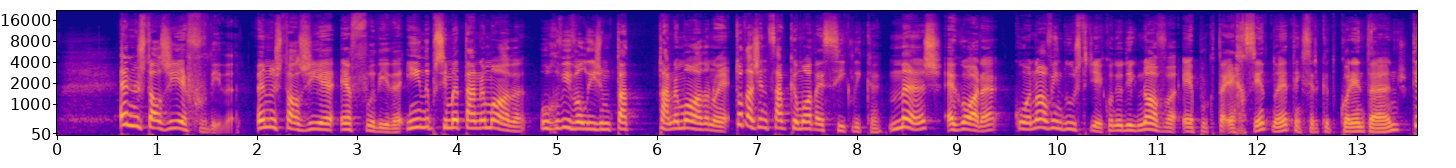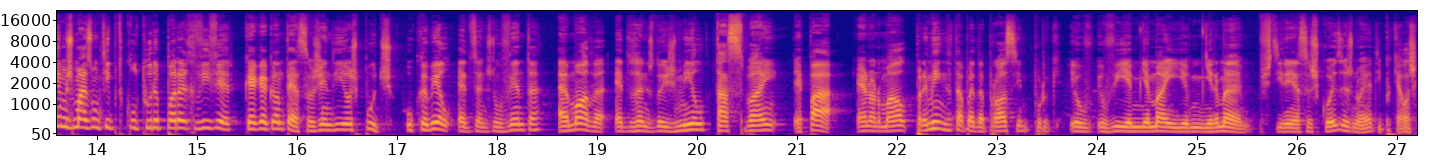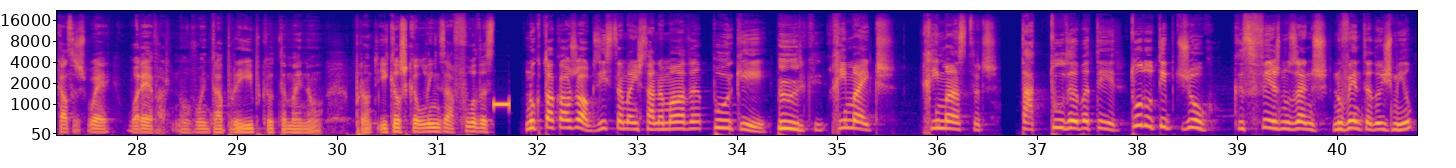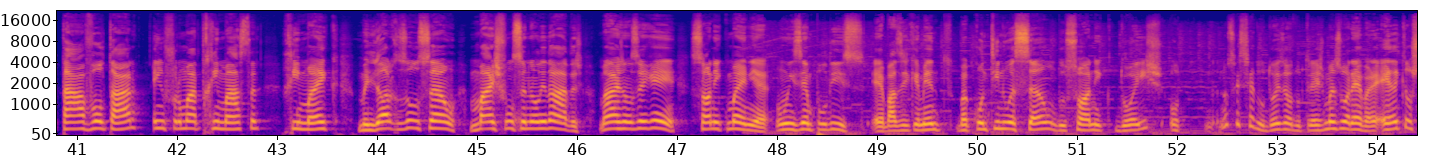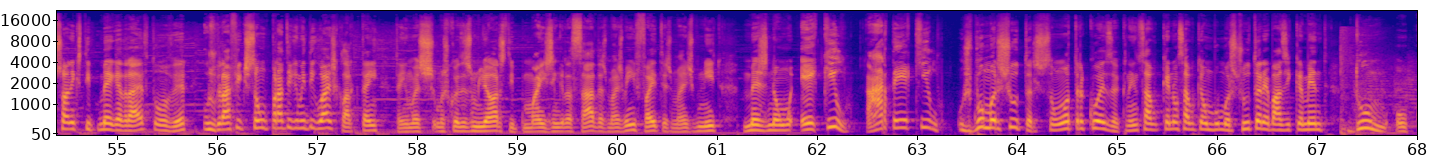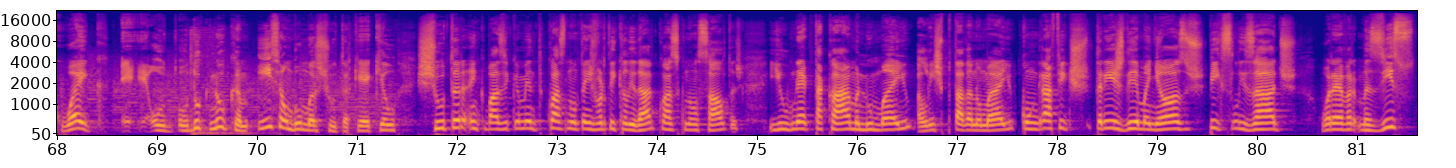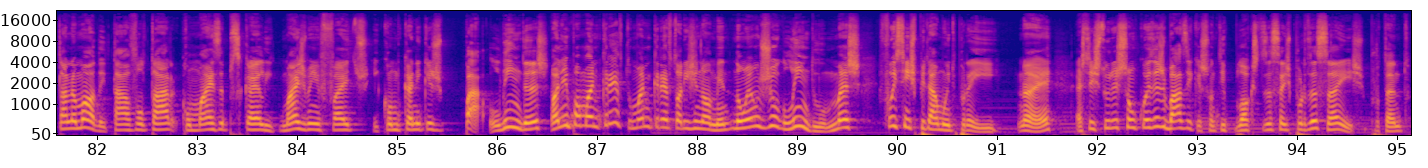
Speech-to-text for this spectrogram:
A nostalgia é fodida. A nostalgia é fodida. E ainda por cima está na moda. O revivalismo está está na moda, não é? Toda a gente sabe que a moda é cíclica, mas agora, com a nova indústria, quando eu digo nova é porque tá, é recente, não é? Tem cerca de 40 anos, temos mais um tipo de cultura para reviver. O que é que acontece? Hoje em dia, os putos, o cabelo é dos anos 90, a moda é dos anos 2000, está-se bem, é pá. É normal, para mim ainda está bem da próxima, porque eu, eu vi a minha mãe e a minha irmã vestirem essas coisas, não é? Tipo aquelas calças, ué, whatever, não vou entrar por aí porque eu também não. Pronto, e aqueles cabelinhos à foda-se. No que toca aos jogos, isso também está na moda, porquê? Porque remakes remasters, está tudo a bater. Todo o tipo de jogo que se fez nos anos 90, 2000 está a voltar em formato de remaster, remake, melhor resolução, mais funcionalidades, mais não sei quem. Sonic Mania, um exemplo disso, é basicamente uma continuação do Sonic 2 ou não sei se é do 2 ou do 3, mas whatever. É daqueles Sonics tipo Mega Drive, estão a ver? Os gráficos são praticamente iguais. Claro que tem, tem umas, umas coisas melhores, tipo mais engraçadas, mais bem feitas, mais bonito, mas não é aquilo. A arte é aquilo. Os boomer shooters são outra coisa. Que nem sabe, quem não sabe o que é um boomer shooter é basicamente Doom ou Quake é, é, ou, ou Duke Nukem. Isso é um boomer shooter, que é aquele shooter em que basicamente quase não tens verticalidade, quase que não saltas, e o boneco está com a arma no meio, ali espetada no meio, com gráficos 3D manhosos, pixelizados whatever, mas isso está na moda e está a voltar com mais upscale e mais bem feitos e com mecânicas pá, lindas. Olhem para o Minecraft. O Minecraft originalmente não é um jogo lindo, mas foi-se inspirar muito por aí, não é? As texturas são coisas básicas, são tipo blocos 16 por 16, portanto,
